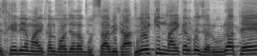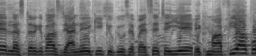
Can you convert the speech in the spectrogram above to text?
इसके लिए माइकल बहुत ज़्यादा गुस्सा भी था। लेकिन माइकल को ज़रूरत है लेस्टर के पास जाने की, क्योंकि उसे पैसे चाहिए। एक माफिया को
